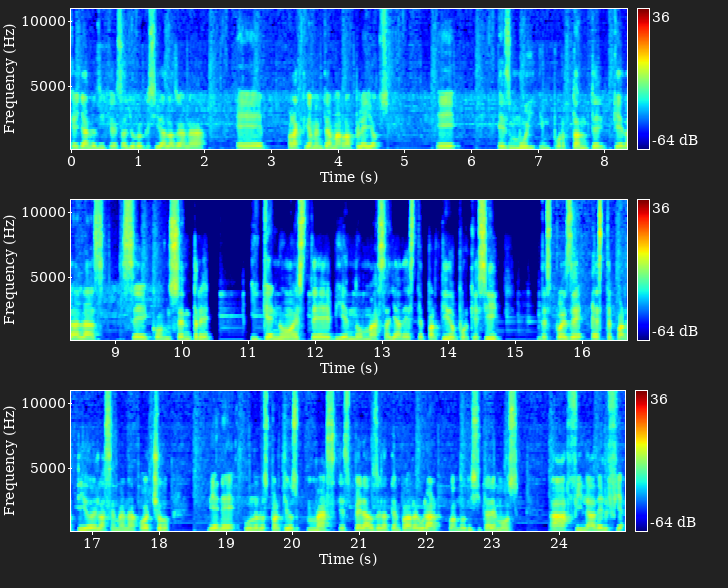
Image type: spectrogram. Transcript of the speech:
que ya les dije, o sea, yo creo que si Dallas gana eh, prácticamente amarra playoffs, eh, es muy importante que Dallas se concentre y que no esté viendo más allá de este partido, porque sí, después de este partido de la semana 8, viene uno de los partidos más esperados de la temporada regular, cuando visitaremos a Filadelfia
